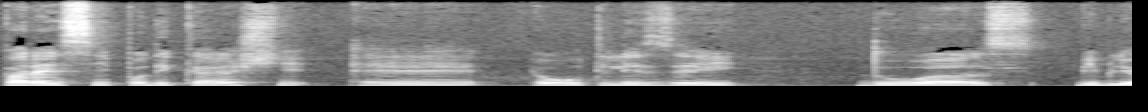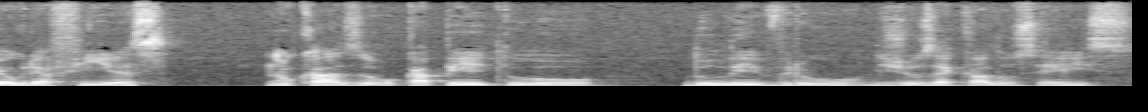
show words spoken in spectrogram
Para esse podcast, é, eu utilizei duas bibliografias no caso, o capítulo do livro de José Carlos Reis,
